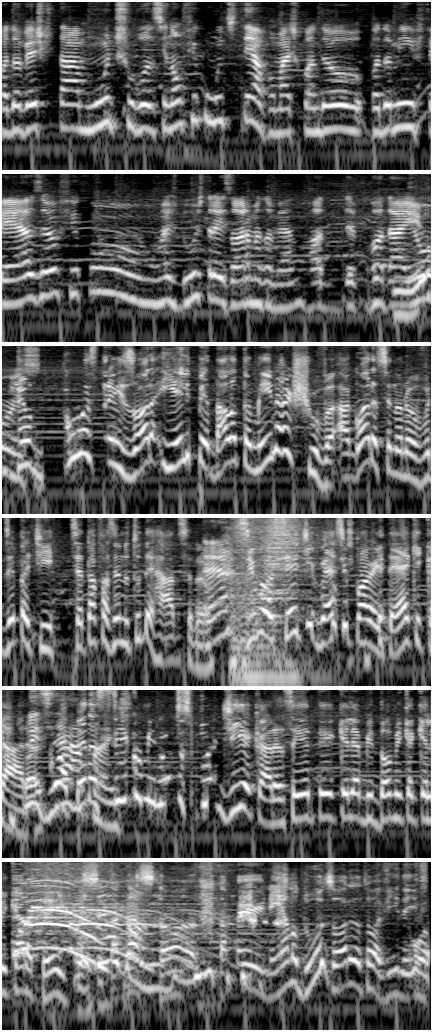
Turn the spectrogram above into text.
Quando eu vejo que tá muito chuvoso, assim, não fico muito tempo, mas quando eu, quando eu me enfezo, eu fico umas duas, três horas mais ou menos. Rodo, devo rodar aí Meu uns. Deus, duas, três horas e ele pedala também na chuva. Agora, Cenourão, eu vou dizer pra ti, você tá fazendo tudo errado, Cenourão. É? Se você tivesse PowerTech, cara, Pois com é, apenas rapaz. cinco minutos por dia, cara, você ia ter aquele abdômen que aquele cara tem. Você tá gastando, tá perdendo duas horas da tua vida aí. Pô,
